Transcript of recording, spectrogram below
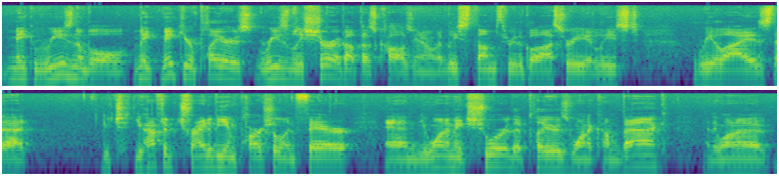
make reasonable make make your players reasonably sure about those calls you know at least thumb through the glossary at least realize that you, ch- you have to try to be impartial and fair and you want to make sure that players want to come back and they want to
